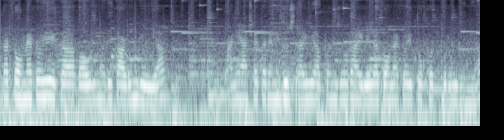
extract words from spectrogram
आता टोमॅटोही एका बाऊलमध्ये काढून घेऊया. आणि अशा तऱ्हेने दुसराही आपण जो राहिलेला टोमॅटो आहे तो कट करून घेऊया.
